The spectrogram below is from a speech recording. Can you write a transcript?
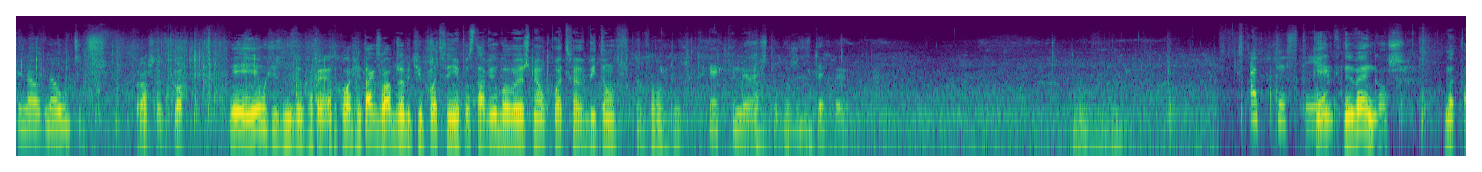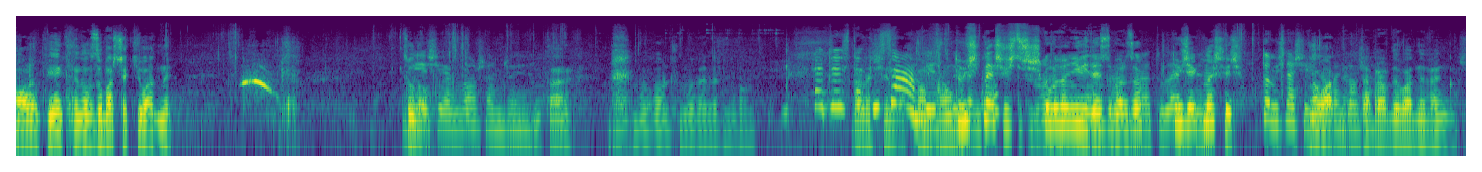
się nau nauczyć. proszę, tylko... Nie, nie, nie musisz mi tym haczenia, tylko właśnie tak złap, żeby Ci płetwy nie postawił, bo będziesz miał płetwę wbitą w... Włączyć? Tak jak ty miałeś, tylko że zdechłem. A ty Steve? Piękny węgorz. No, ale piękny, no zobaczcie jaki ładny. Cudo. Bije się jak wąż Andrzeja. No tak. Mój włącz, mój węgorz, mój wąż. A to jest Ale taki się sam. Tu mi się naświeć troszeczkę, bo to nie widać za bardzo. Tu mi się jak naświeć. To mi się naświeć No na ładny, naprawdę ładny węgorz.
